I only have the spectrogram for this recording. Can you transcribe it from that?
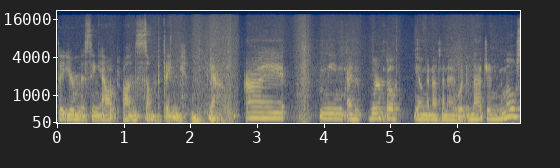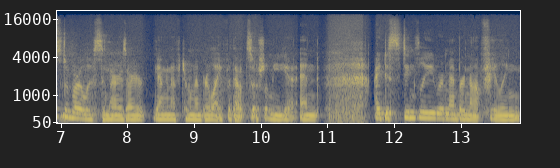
that you're missing out on something. Yeah, I mean, I, we're both young enough, and I would imagine most of our listeners are young enough to remember life without social media. And I distinctly remember not feeling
